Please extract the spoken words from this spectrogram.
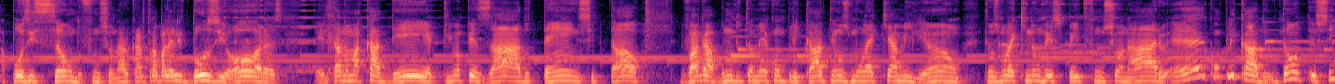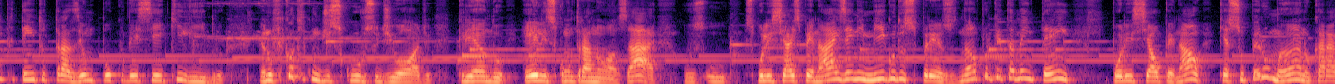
a posição do funcionário. O cara trabalha ali 12 horas, ele tá numa cadeia, clima pesado, tenso e tal. Vagabundo também é complicado, tem uns moleque que é a milhão, tem uns moleque que não respeita funcionário, é complicado. Então eu sempre tento trazer um pouco desse equilíbrio. Eu não fico aqui com um discurso de ódio, criando eles contra nós. Ah, os, os policiais penais é inimigo dos presos. Não, porque também tem policial penal que é super humano, o cara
